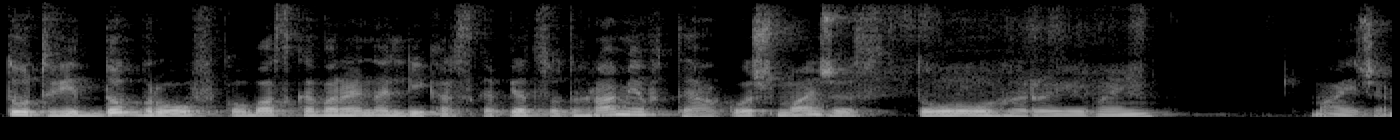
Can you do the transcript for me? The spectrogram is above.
Тут від Добров ковбаска варена лікарська 500 грамів, також майже 100 гривень. Майже.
